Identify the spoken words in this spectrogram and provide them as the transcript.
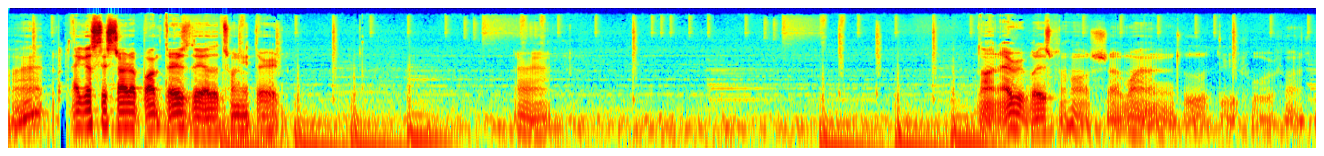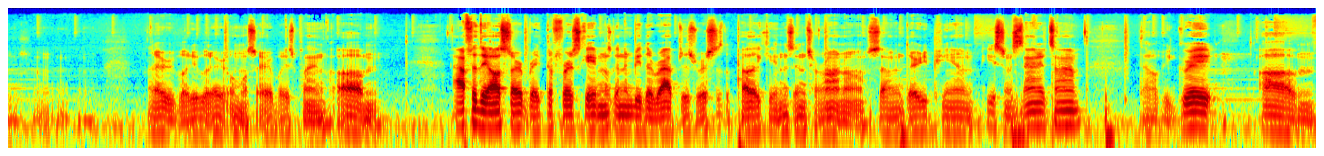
what? I guess they start up on Thursday or the twenty third. All right. On everybody's oh shit. One, two, three, four, five, six, seven, Not everybody, but almost everybody's playing. Um, after the All Star break, the first game is going to be the Raptors versus the Pelicans in Toronto, 7:30 p.m. Eastern Standard Time. That'll be great. Um,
